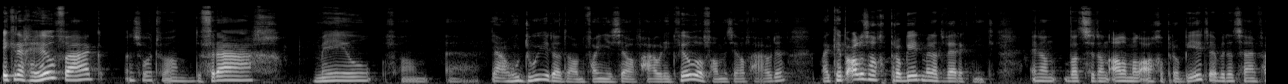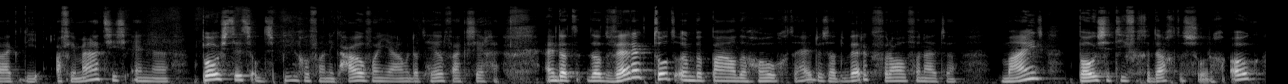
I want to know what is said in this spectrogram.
Ik krijg heel vaak een soort van de vraag, mail van, uh, ja, hoe doe je dat dan van jezelf houden? Ik wil wel van mezelf houden, maar ik heb alles al geprobeerd, maar dat werkt niet. En dan wat ze dan allemaal al geprobeerd hebben, dat zijn vaak die affirmaties en uh, post-its op de spiegel van ik hou van jou en dat heel vaak zeggen. En dat, dat werkt tot een bepaalde hoogte. Hè? Dus dat werkt vooral vanuit de mind. Positieve gedachten zorgen ook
